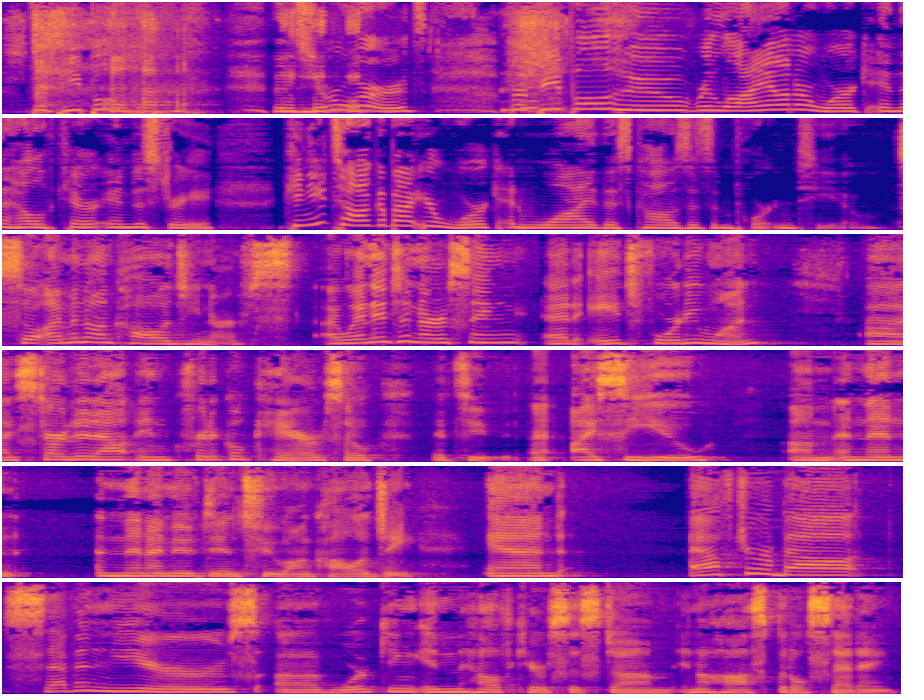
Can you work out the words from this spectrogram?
for people, it's your words, for people who rely on or work in the healthcare industry. Can you talk about your work and why this cause is important to you? So I'm an oncology nurse. I went into nursing at age 41. Uh, I started out in critical care, so it's uh, ICU, um, and then and then I moved into oncology. And after about seven years of working in the healthcare system in a hospital setting,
